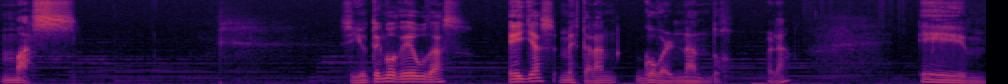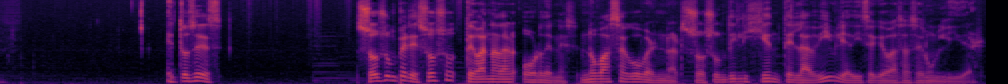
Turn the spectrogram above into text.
más. Si yo tengo deudas, ellas me estarán gobernando, ¿verdad? Eh, entonces, sos un perezoso, te van a dar órdenes, no vas a gobernar, sos un diligente, la Biblia dice que vas a ser un líder.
